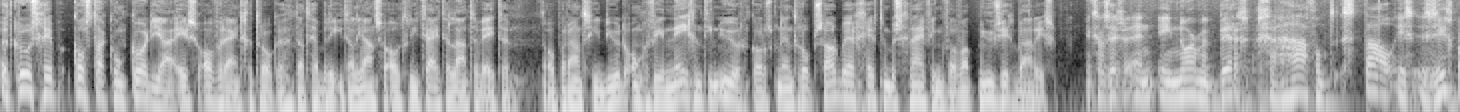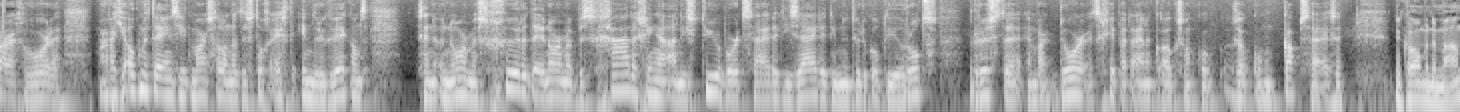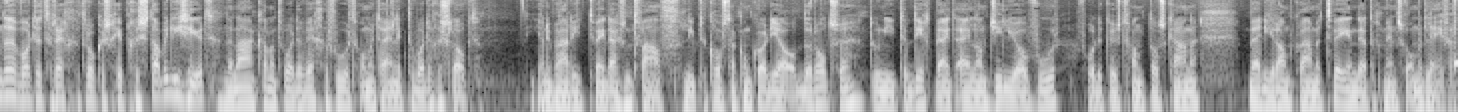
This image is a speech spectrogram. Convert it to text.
Het cruiseschip Costa Concordia is overeind getrokken. Dat hebben de Italiaanse autoriteiten laten weten. De operatie duurde ongeveer 19 uur. Correspondent Rob Soutberg geeft een beschrijving van wat nu zichtbaar is. Ik zou zeggen, een enorme berg gehavend staal is zichtbaar geworden. Maar wat je ook meteen ziet, Marcel, en dat is toch echt indrukwekkend zijn de enorme scheuren, de enorme beschadigingen aan die stuurboordzijde. Die zijde die natuurlijk op die rots rusten... en waardoor het schip uiteindelijk ook zo kon, zo kon kapseizen. De komende maanden wordt het rechtgetrokken schip gestabiliseerd. Daarna kan het worden weggevoerd om uiteindelijk te worden gesloopt. In januari 2012 liep de Costa Concordia op de rotsen... toen hij te dicht bij het eiland Giglio voer, voor de kust van Toscane. Bij die ramp kwamen 32 mensen om het leven.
